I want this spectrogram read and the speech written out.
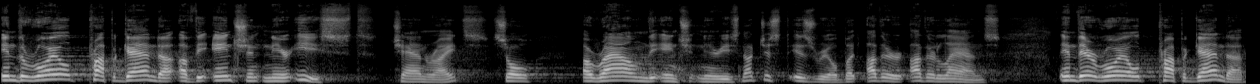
In the royal propaganda of the ancient Near East, Chan writes, so around the ancient Near East, not just Israel, but other, other lands, in their royal propaganda,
